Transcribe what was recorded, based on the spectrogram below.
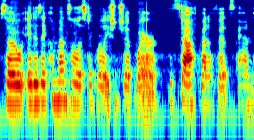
So it is a commensalistic relationship where the staph benefits and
